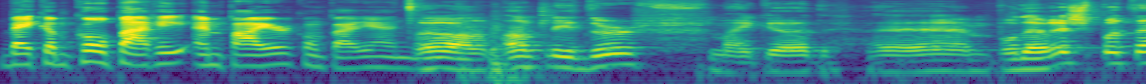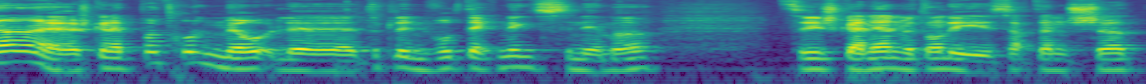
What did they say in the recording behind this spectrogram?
Ben, comme comparer Empire comparé à New ah, entre les deux, my god. Euh, pour de vrai, je suis pas tant. Euh, je connais pas trop le, le, tous les niveaux techniques du cinéma. Tu sais, je connais, admettons, des certaines shots,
